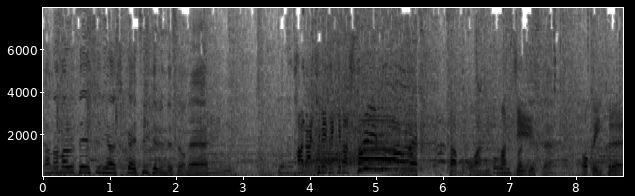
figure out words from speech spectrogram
金丸選手にはしっかりついてるんですよね。ただ決めてきました。さあここはミスマッチ。ですね、奥イン来る。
